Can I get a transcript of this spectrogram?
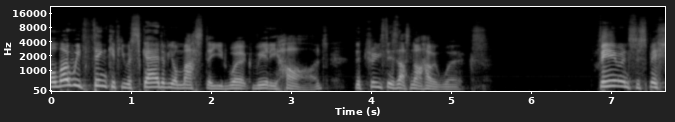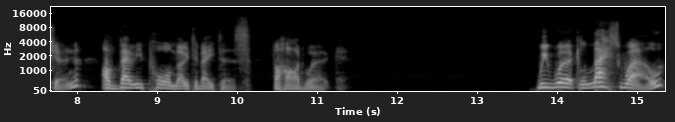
although we'd think if you were scared of your master, you'd work really hard, the truth is that's not how it works. Fear and suspicion are very poor motivators for hard work. We work less well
